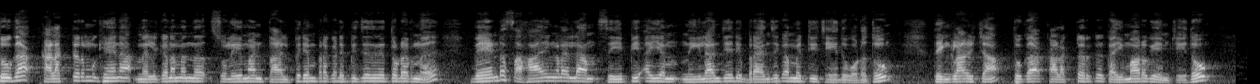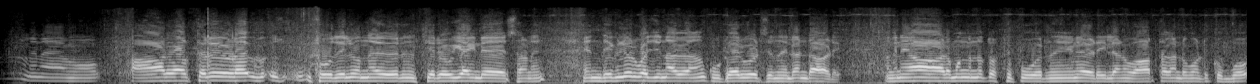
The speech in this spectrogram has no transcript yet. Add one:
തുക കളക്ടർ മുഖേന നൽകണമെന്ന് സുലൈമാൻ താൽപര്യം പ്രകടിപ്പിച്ചതിനെ തുടർന്ന് വേണ്ട സഹായങ്ങളെല്ലാം C P I M Neelanchery branch committee ചെയ്തു കൊടുത്തു. തിങ്കളാഴ്ച തുക കളക്ടർക്ക് കൈമാറുകയും ചെയ്തു. പിന്നെ ആട് വളർത്തൽ ഇവിടെ ചോദ്യത്തിൽ വന്ന ഒരു നിത്യരോഗി അതിന്റെ കേസാണ് എന്തെങ്കിലും ഒരു വചനാകാൻ കൂട്ടുകാർ മേടിച്ചിരുന്നത് രണ്ടാട് അങ്ങനെ ആ ആടും അങ്ങനെ തൊട്ട് പോരുന്നതിന് ഇടയിലാണ് വാർത്ത കണ്ടുകൊണ്ടിരിക്കുമ്പോൾ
